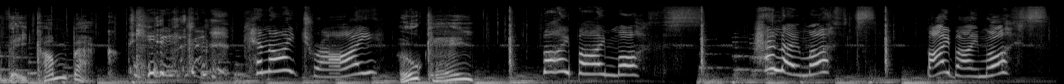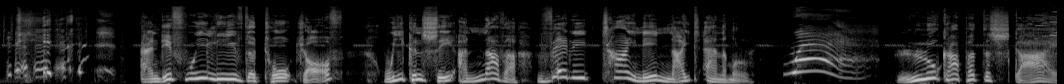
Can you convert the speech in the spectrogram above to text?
they come back. Can I try? Okay. Bye-bye, moths. Hello, moths. Bye-bye, moths. And if we leave the torch off, we can see another very tiny night animal. Where? Look up at the sky.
